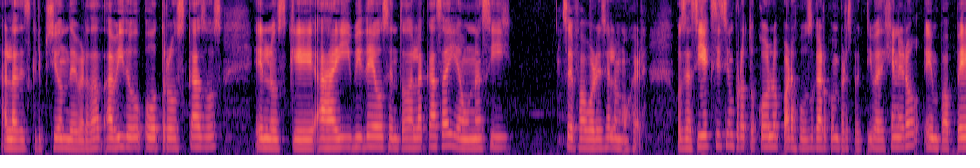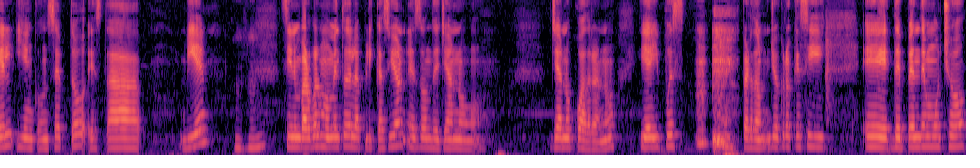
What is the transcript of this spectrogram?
a la descripción de verdad. Ha habido otros casos en los que hay videos en toda la casa y aún así se favorece a la mujer. O sea, sí existe un protocolo para juzgar con perspectiva de género, en papel y en concepto está bien, sin embargo, al momento de la aplicación es donde ya no, ya no cuadra, ¿no? Y ahí pues, perdón, yo creo que sí eh, depende mucho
